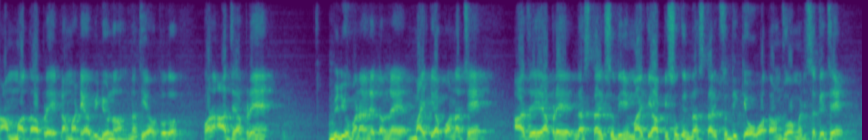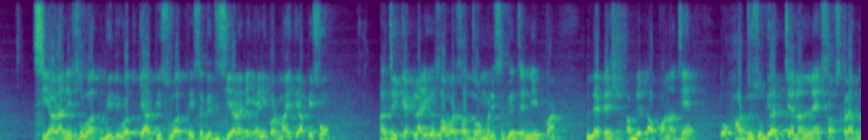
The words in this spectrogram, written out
કામમાં હતા આપણે, એટલા માટે આ વીડિયો નથી આવતો હતો. પણ આજે આપણે વીડિયો બનાવીને તમને માહિતી આપવાના છે. આજે આપણે દસ તારીખ સુધીની માહિતી આપીશું કે દસ તારીખ સુધી કેવું વાતાવરણ જોવા મળી શકે છે. શિયાળાની શરૂઆત વિધિવત ક્યારથી શરૂઆત થઈ શકે છે શિયાળાની એની પર માહિતી આપીશું. હજી કેટલા દિવસ આ વરસાદ જોવા મળી શકે છે એની પણ લેટેસ્ટ અપડેટ આપવાના છે. તો હજુ સુધી આ ચેનલને સબસ્ક્રાઇબ ન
